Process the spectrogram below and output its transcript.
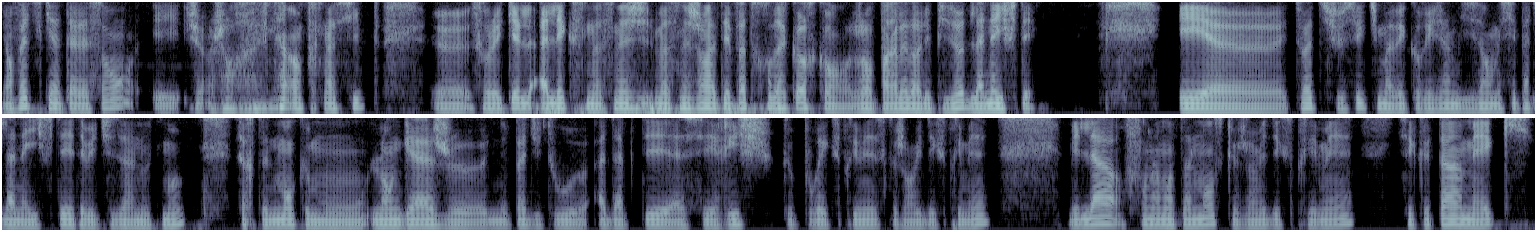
Et en fait, ce qui est intéressant, et j'en revenais à un principe euh, sur lequel Alex Masmejean n'était pas trop d'accord quand j'en parlais dans l'épisode, la naïveté. Et euh, toi, je sais que tu m'avais corrigé en me disant, mais c'est pas de la naïveté, tu avais utilisé un autre mot. Certainement que mon langage n'est pas du tout adapté et assez riche que pour exprimer ce que j'ai envie d'exprimer. Mais là, fondamentalement, ce que j'ai envie d'exprimer, c'est que tu as un mec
